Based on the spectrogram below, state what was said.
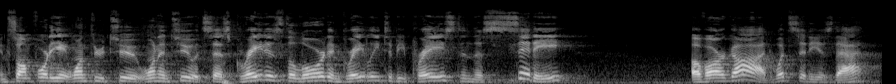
In Psalm 48, 1 through 2, 1 and 2, it says, Great is the Lord and greatly to be praised in the city of our God. What city is that?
